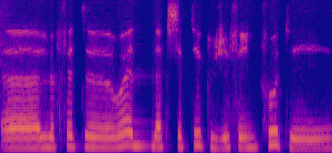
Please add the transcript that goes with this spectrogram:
Euh, le fait euh, ouais, d'accepter que j'ai fait une faute et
